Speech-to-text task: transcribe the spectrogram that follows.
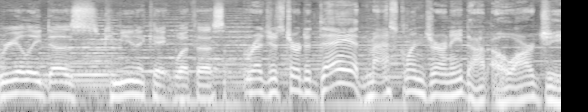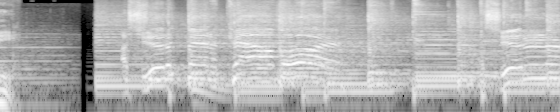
really does communicate with us. Register today at masculinejourney.org. I should have been a cowboy. I should have learned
